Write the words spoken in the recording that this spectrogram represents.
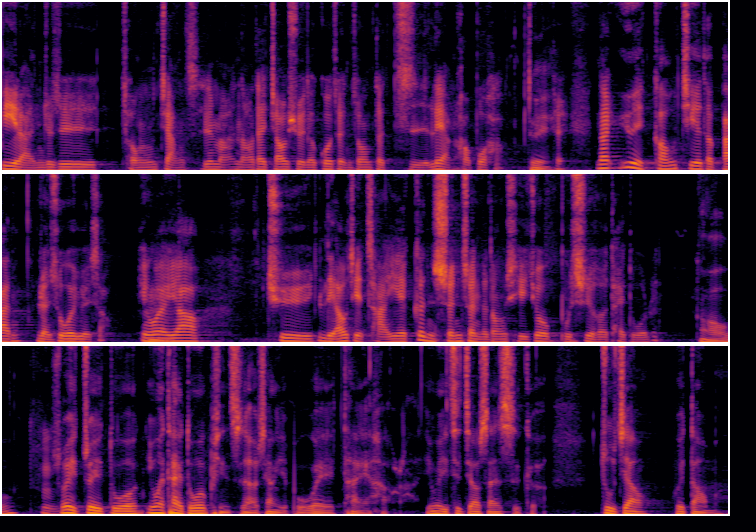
必然就是从讲师嘛，然后在教学的过程中的质量好不好？对对。那越高阶的班人数会越少，因为要去了解茶叶更深层的东西，就不适合太多人。哦。所以最多，因为太多品质好像也不会太好了。因为一次教三十个助教会到吗？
